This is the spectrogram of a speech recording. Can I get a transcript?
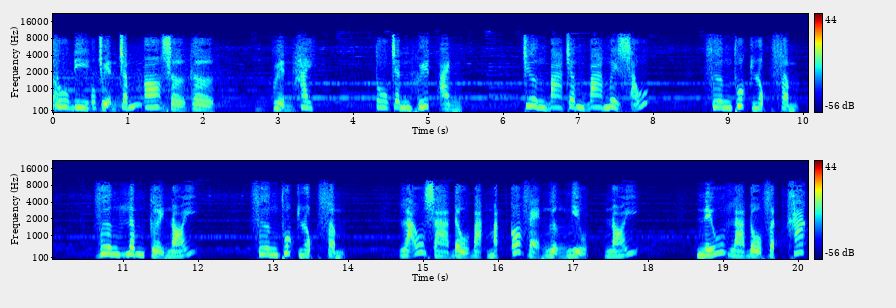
odchuyện.org Quyền 2. Tu chân huyết ảnh. Chương 336. Phương thuốc lục phẩm. Vương Lâm cười nói. Phương thuốc lục phẩm. Lão già đầu bạc mặt có vẻ ngượng nghịu, nói. Nếu là đồ vật khác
